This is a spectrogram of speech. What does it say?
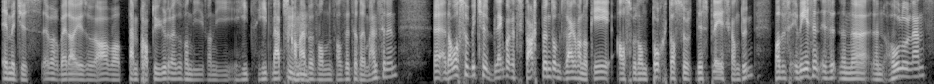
images, hè, waarbij dat je zo ja, wat temperatuur, zo van die, van die heat, heat maps kan mhm. hebben van, van zitten er mensen in. Uh, en dat was zo'n beetje blijkbaar het startpunt om te zeggen van oké, als we dan toch dat soort displays gaan doen. Maar dus in wezen is het een, uh, een HoloLens.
